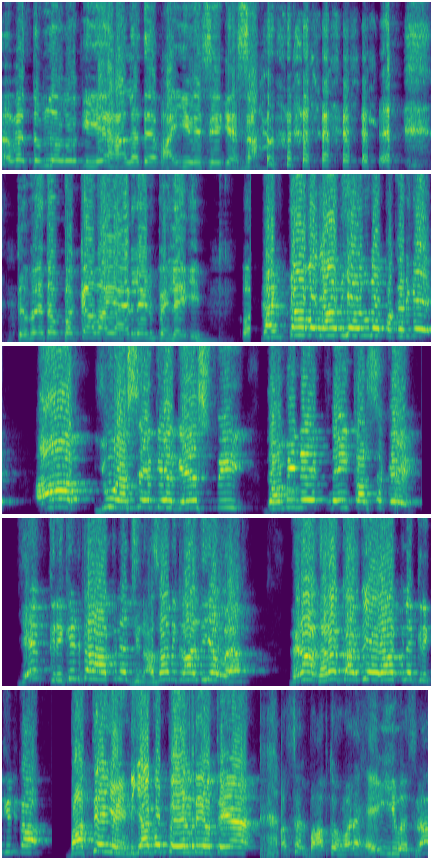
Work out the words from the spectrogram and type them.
अबे तुम लोगों की ये हालत है भाई यूएसए के साथ। तुम्हें तो पक्का भाई आयरलैंड पहलेगी। घंटा बजा दिया उन्होंने पकड़ के। आप यूएसए के अगेंस्ट भी डोमिनेट नहीं कर सके। ये क्रिकेट का आपने जिनाजा निकाल दिया हुआ है। मेरा घर कर दिया है आपने क्रिकेट का। बातें ये इंडिया को पेल रहे होते हैं। असल बाप तो हमारा है ही यूएस ना।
